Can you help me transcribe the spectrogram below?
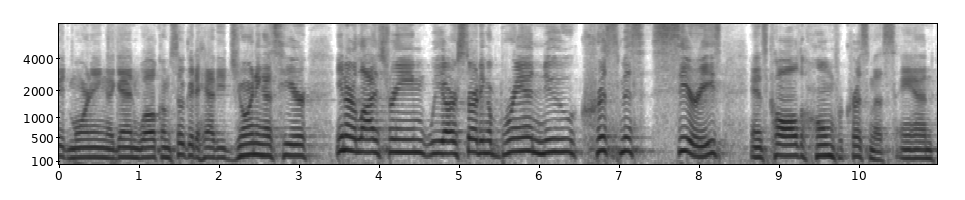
Good morning. Again, welcome. So good to have you joining us here in our live stream. We are starting a brand new Christmas series, and it's called Home for Christmas. And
